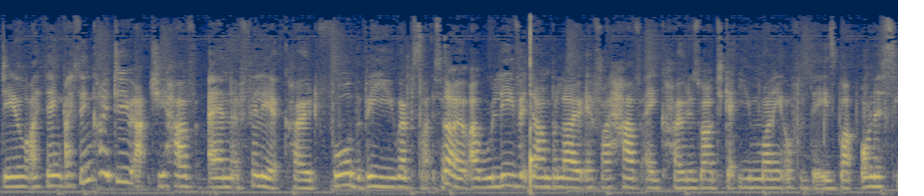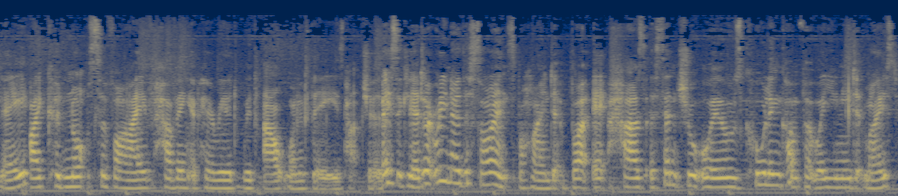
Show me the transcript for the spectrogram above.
deal i think. I think i do actually have an affiliate code for the BeYou website so i will leave it down below if i have a code as well to get you money off of these but honestly i could not survive having a period without one of these patches. Basically i don't really know the science behind it but it has essential oils cooling comfort where you need it most.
